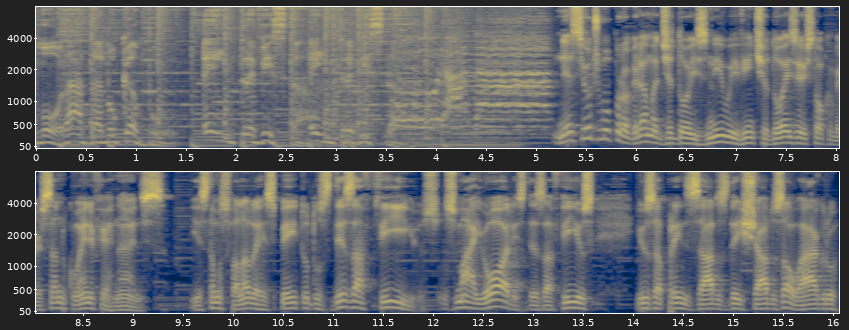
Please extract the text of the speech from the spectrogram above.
Morada no campo. Entrevista. Entrevista. Nesse último programa de 2022, eu estou conversando com N Fernandes e estamos falando a respeito dos desafios, os maiores desafios e os aprendizados deixados ao agro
